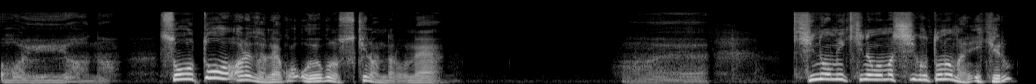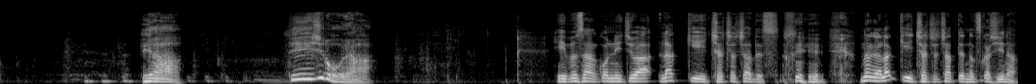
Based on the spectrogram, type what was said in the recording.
あいやな。相当あれだね。こう泳ぐの好きなんだろうね。木の幹のまま仕事の前に行ける？いや。デイジローや。ヒープさんこんにちは。ラッキーチャチャチャです。なんかラッキーチャチャチャって懐かしいな。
